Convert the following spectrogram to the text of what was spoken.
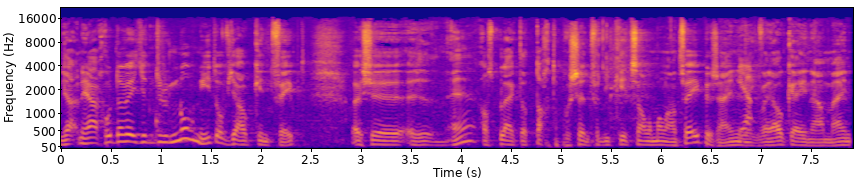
ja, nou ja, goed, dan weet je natuurlijk nog niet of jouw kind vapet. Als, je, eh, hè, als blijkt dat 80% van die kids allemaal aan het vapen zijn... dan Ja. denk je van, ja, oké, nou, mijn,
